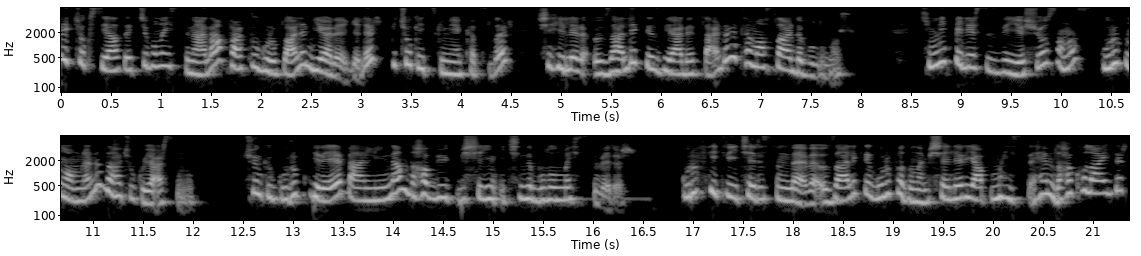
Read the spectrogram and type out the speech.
Pek çok siyasetçi buna istinaden farklı gruplarla bir araya gelir, birçok etkinliğe katılır, şehirlere özellikle ziyaretlerde ve temaslarda bulunur. Kimlik belirsizliği yaşıyorsanız grup normlarına daha çok uyarsınız. Çünkü grup bireye benliğinden daha büyük bir şeyin içinde bulunma hissi verir. Grup fikri içerisinde ve özellikle grup adına bir şeyleri yapma hissi hem daha kolaydır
